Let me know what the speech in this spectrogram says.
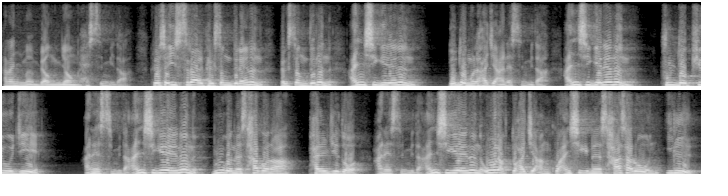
하나님은 명령했습니다. 그래서 이스라엘 백성들에는 백성들은 안식일에는 노동을 하지 않았습니다. 안식일에는 불도 피우지 않았습니다. 안식일에는 물건을 사거나 팔지도 않았습니다. 안식일에는 오락도 하지 않고 안식일에는 사사로운 일,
